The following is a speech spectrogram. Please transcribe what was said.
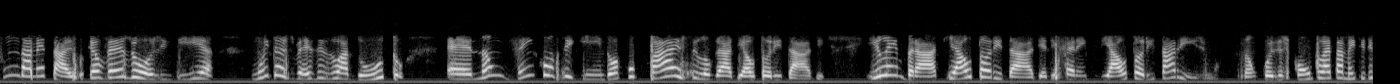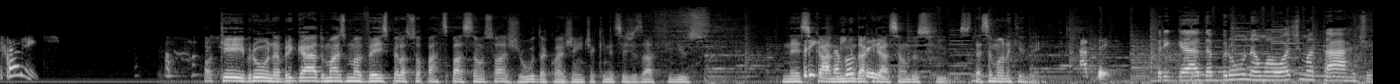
fundamentais. O que eu vejo hoje em dia, muitas vezes o adulto é, não vem conseguindo ocupar esse lugar de autoridade. E lembrar que autoridade é diferente de autoritarismo. São coisas completamente diferentes. Ok, Bruna, obrigado mais uma vez pela sua participação, sua ajuda com a gente aqui nesses desafios, nesse Obrigada caminho da criação dos filhos. Até semana que vem. Até. Obrigada, Bruna. Uma ótima tarde.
